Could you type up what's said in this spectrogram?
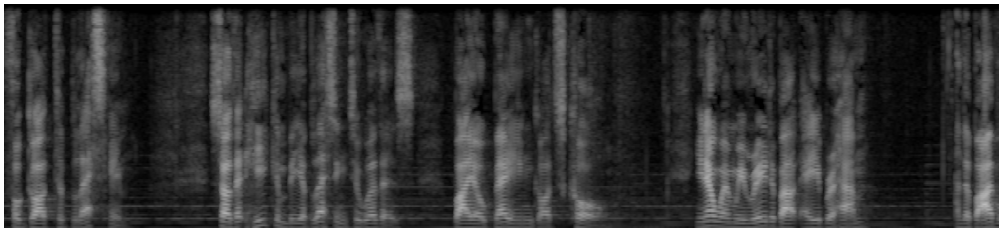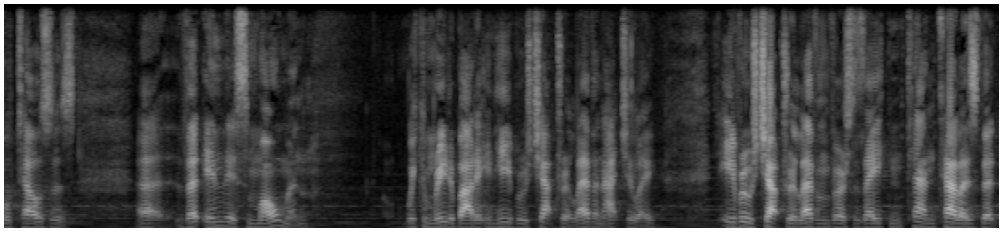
for God to bless him so that he can be a blessing to others by obeying God's call. You know, when we read about Abraham, and the Bible tells us uh, that in this moment, we can read about it in Hebrews chapter 11 actually Hebrews chapter 11, verses 8 and 10 tell us that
